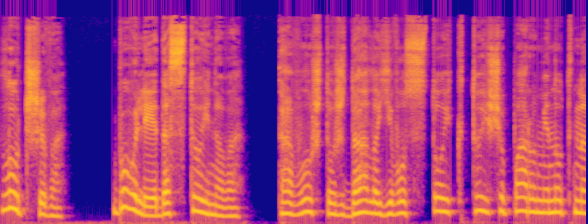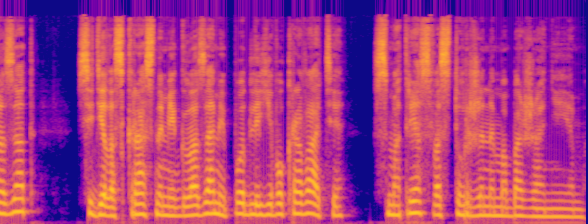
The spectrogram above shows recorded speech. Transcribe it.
лучшего, более достойного. Того, что ждало его стой, кто еще пару минут назад сидела с красными глазами подле его кровати, смотря с восторженным обожанием.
